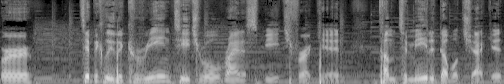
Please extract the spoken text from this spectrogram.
or typically the Korean teacher will write a speech for a kid, come to me to double check it,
